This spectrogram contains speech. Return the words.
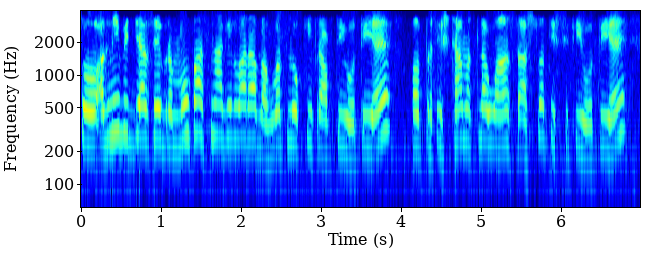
तो अग्नि विद्या से ब्रह्मोपासना के द्वारा भगवत लोक की प्राप्ति होती है और प्रतिष्ठा मतलब वहाँ शाश्वत स्थिति होती है।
